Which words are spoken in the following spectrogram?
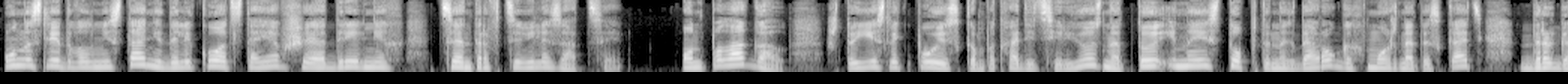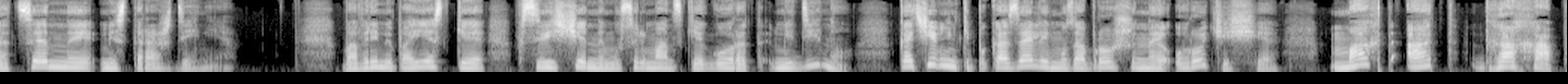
Он исследовал места, недалеко отстоявшие от древних центров цивилизации. Он полагал, что если к поискам подходить серьезно, то и на истоптанных дорогах можно отыскать драгоценные месторождения. Во время поездки в священный мусульманский город Медину кочевники показали ему заброшенное урочище Махт-ат-Дхахаб,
